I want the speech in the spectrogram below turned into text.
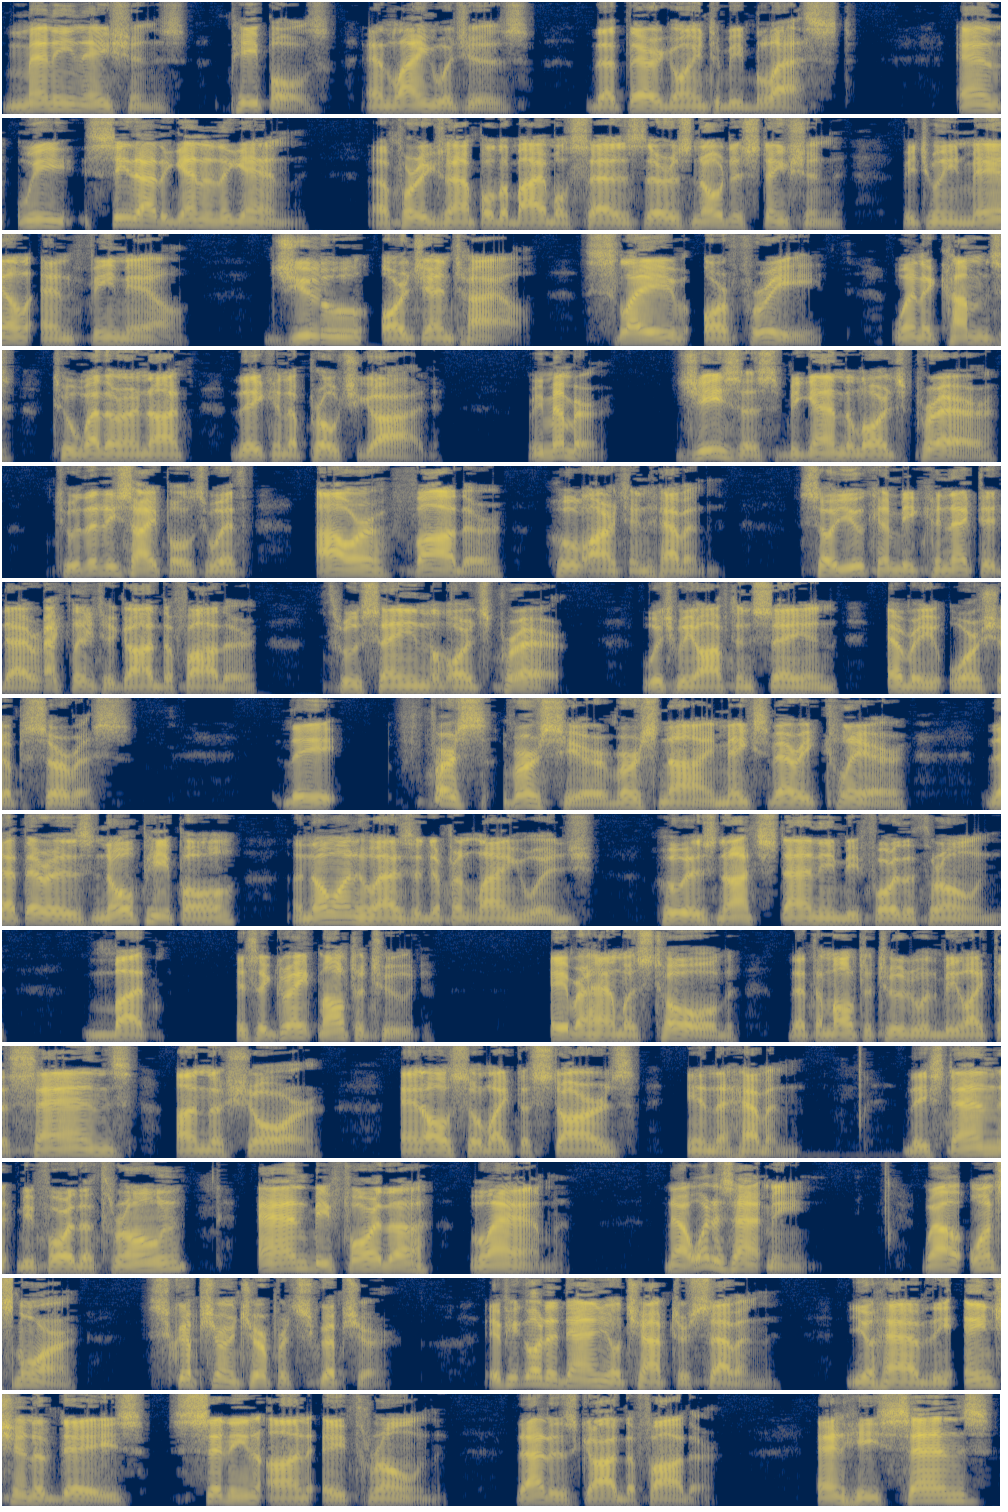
many nations, peoples, and languages that they're going to be blessed. And we see that again and again. Uh, for example, the Bible says there is no distinction between male and female, Jew or Gentile, slave or free, when it comes to whether or not they can approach God. Remember, Jesus began the Lord's Prayer to the disciples with, Our Father who art in heaven. So you can be connected directly to God the Father through saying the Lord's Prayer, which we often say in every worship service the first verse here, verse 9, makes very clear that there is no people, uh, no one who has a different language, who is not standing before the throne, but is a great multitude. Abraham was told that the multitude would be like the sands on the shore and also like the stars in the heaven. They stand before the throne and before the Lamb. Now, what does that mean? Well, once more, Scripture interprets Scripture. If you go to Daniel chapter 7, you have the Ancient of Days sitting on a throne. That is God the Father. And he sends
